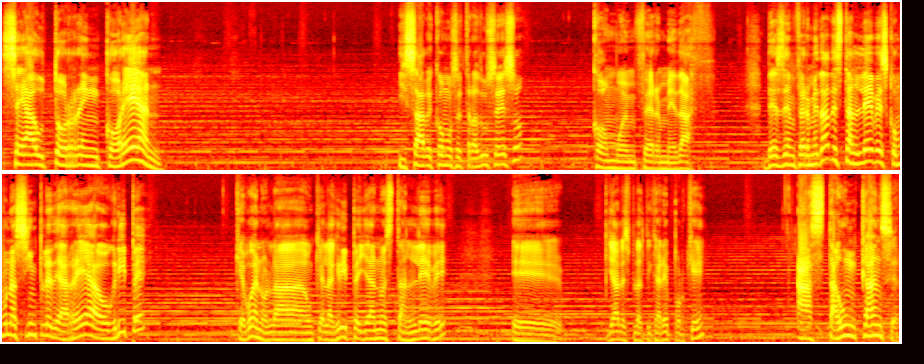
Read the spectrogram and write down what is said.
se autorrencorean ¿Y sabe cómo se traduce eso? Como enfermedad. Desde enfermedades tan leves como una simple diarrea o gripe, que bueno, aunque la gripe ya no es tan leve, eh, ya les platicaré por qué, hasta un cáncer.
